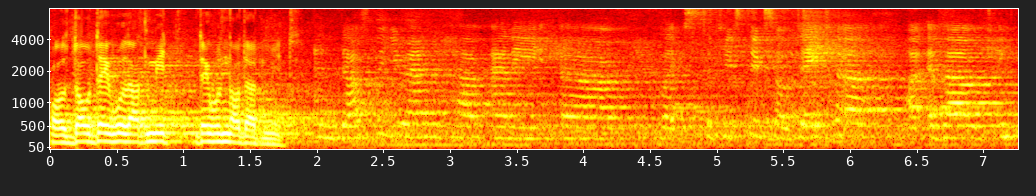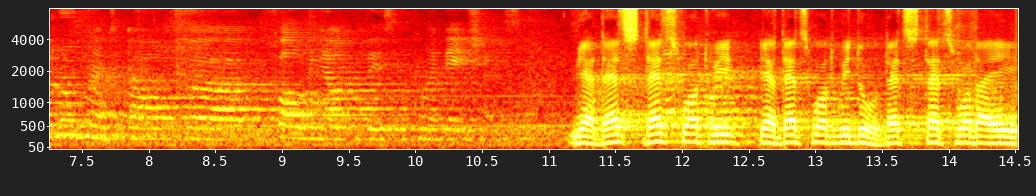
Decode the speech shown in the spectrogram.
Although they will admit, they will not admit. And does the UN have any uh, like statistics or data uh, about improvement of uh, following up these recommendations? Yeah, that's that's what we yeah that's what we do. That's that's what I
